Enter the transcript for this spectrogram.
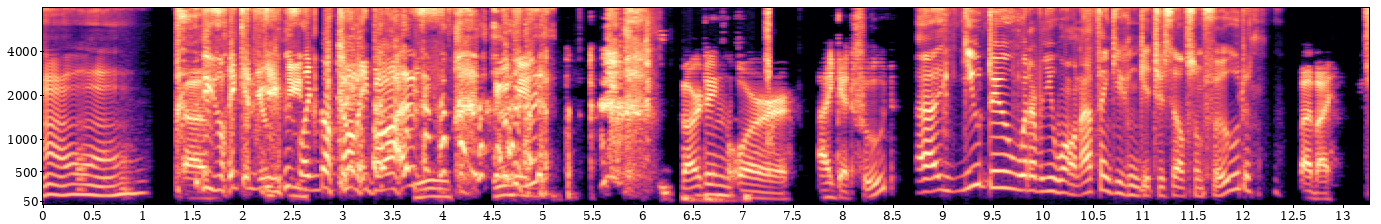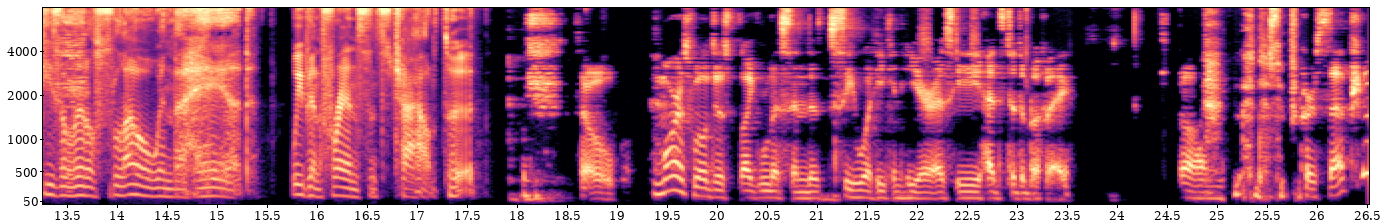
Mm. Uh, He's like confused, you- like don't call me boss. you, you need guarding, or I get food. Uh, you do whatever you want. I think you can get yourself some food. Bye bye. He's a little slow in the head. We've been friends since childhood. So Morris will just like listen to see what he can hear as he heads to the buffet. Um, perception?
